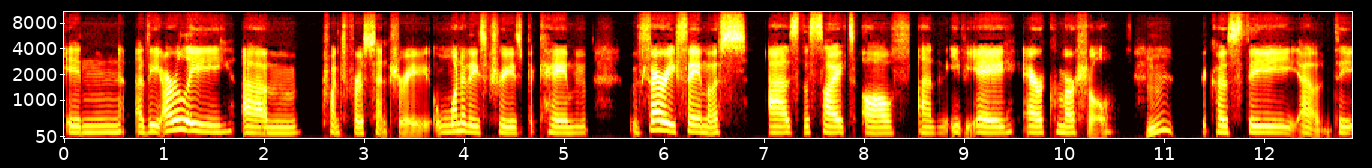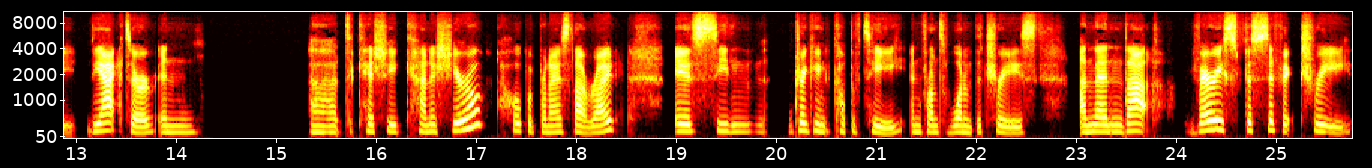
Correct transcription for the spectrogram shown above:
in uh, the early um 21st century, one of these trees became very famous as the site of an EVA air commercial Mm. because the uh, the the actor in uh, Takeshi Kaneshiro, I hope I pronounced that right, is seen drinking a cup of tea in front of one of the trees, and then that very specific tree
